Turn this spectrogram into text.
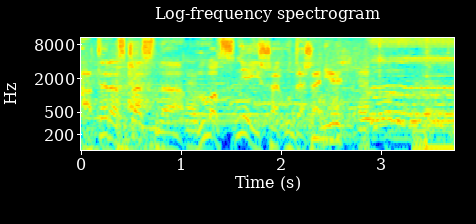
a teraz czas na tak. mocniejsze uderzenie. Myślę,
